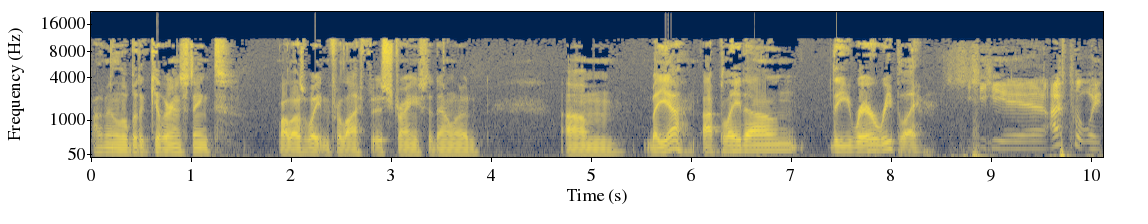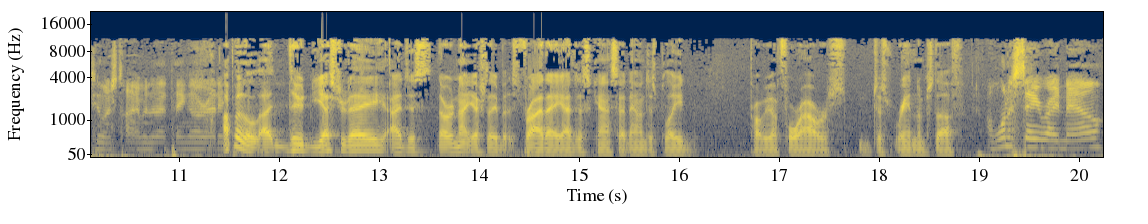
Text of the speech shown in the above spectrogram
Might have been a little bit of Killer Instinct while I was waiting for Life is Strange to download. Um, but yeah, I played um, the Rare Replay. Yeah, I've put way too much time into that thing already. I put a uh, dude yesterday. I just or not yesterday, but it's Friday. I just kind of sat down, and just played probably about four hours, just random stuff. I want to say right now,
